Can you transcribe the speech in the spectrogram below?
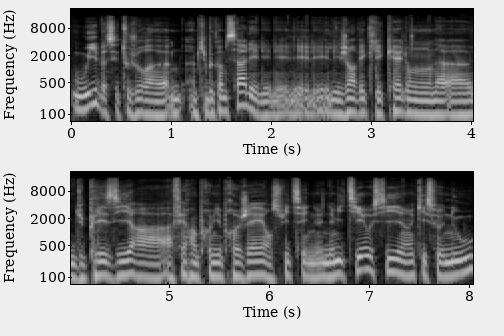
Oui, bah c'est toujours un, petit peu comme ça, les, les, les, les, gens avec lesquels on a du plaisir à, à faire un premier projet, ensuite c'est une, amitié aussi hein, qui se noue.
